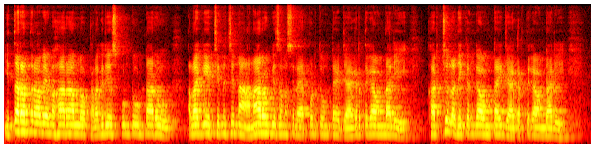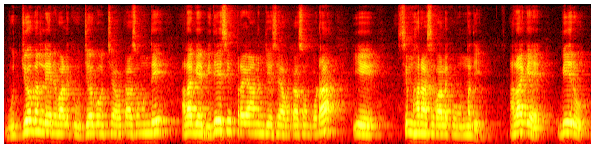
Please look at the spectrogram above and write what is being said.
ఇతరత్ర వ్యవహారాల్లో కలగజేసుకుంటూ ఉంటారు. అలాగే చిన్న చిన్న అనారోగ్య సమస్యలు ఏర్పడుతూ ఉంటాయి జాగ్రత్తగా ఉండాలి. ఖర్చులు అధికంగా ఉంటాయి. జాగ్రత్తగా ఉండాలి. ఉద్యోగం లేని వాళ్ళకి ఉద్యోగం వచ్చే అవకాశం ఉంది. అలాగే విదేశీ ప్రయాణం చేసే అవకాశం కూడా ఈ సింహరాశి వాళ్ళకు ఉన్నది. అలాగే వీరు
